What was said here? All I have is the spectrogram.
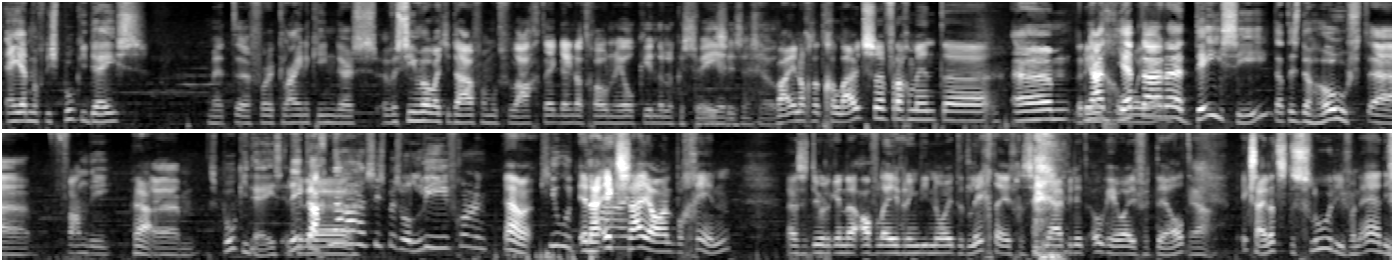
en je hebt nog die Spooky Days. Met, eh, voor de kleine kinders. We zien wel wat je daarvan moet verwachten. Ik denk dat het gewoon een heel kinderlijke sfeer Daisy. is en zo. Waar je nog dat geluidsfragment... Ehm, erin ja, je gooien. hebt daar Daisy. Dat is de host van die Ja, ehm, Spooky Days. En ik je dacht, nou, ze is best wel lief. Gewoon een ja maar- cute en, nou, ik zei al aan het begin... Dat is natuurlijk in de aflevering die nooit het licht heeft gezien. daar heb je dit ook heel even verteld. Ja, Ik zei, dat is de sloerie van Eddie.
